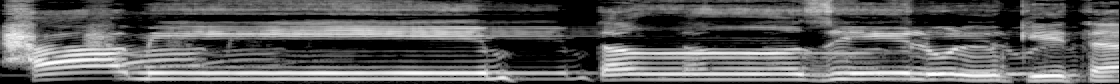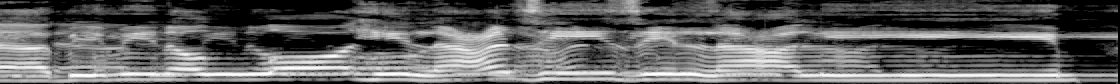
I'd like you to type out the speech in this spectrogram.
حميم. تنزيل الكتاب من الله العزيز العليم.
